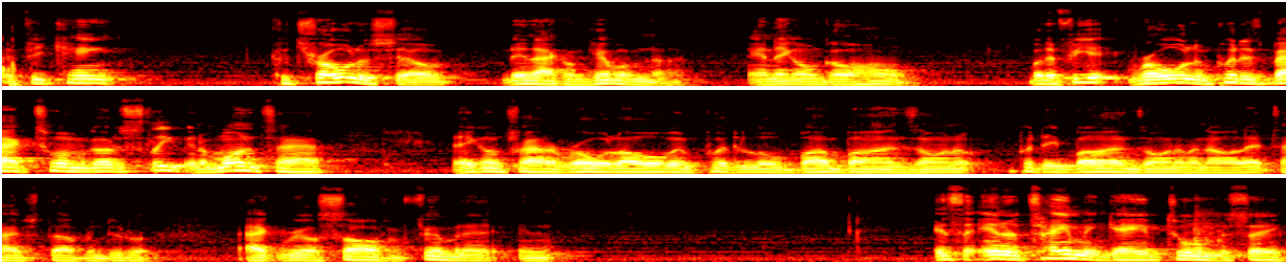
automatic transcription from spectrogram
if he can't control himself, they're not gonna give him none, and they gonna go home. But if he roll and put his back to him and go to sleep in the morning time, they gonna try to roll over and put the little bun buns on him, put their buns on him and all that type stuff, and do the act real soft and feminine. And it's an entertainment game to him to say,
